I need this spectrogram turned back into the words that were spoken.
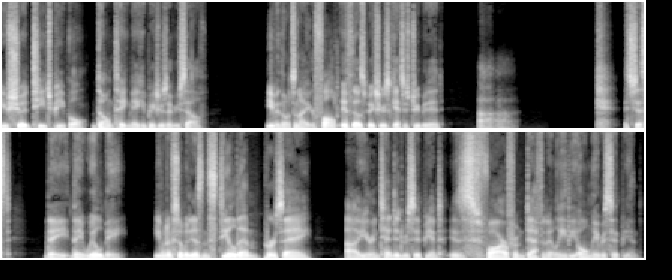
you should teach people don't take naked pictures of yourself even though it's not your fault if those pictures get distributed. Uh, it's just they they will be. Even if somebody doesn't steal them per se, uh, your intended recipient is far from definitely the only recipient.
